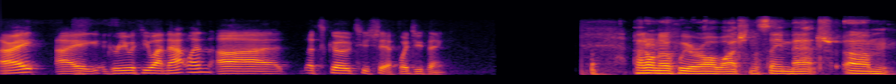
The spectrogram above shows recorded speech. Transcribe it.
All right, I agree with you on that one. Uh, let's go to Schiff. What do you think? I don't know if we were all watching the same match. Um,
